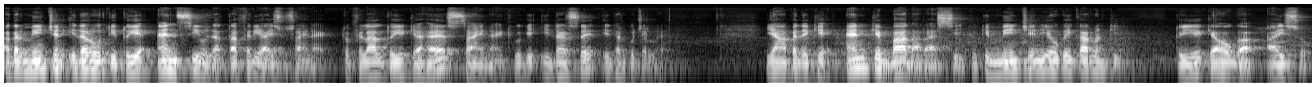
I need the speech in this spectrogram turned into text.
अगर मेन चेन इधर होती तो ये एन सी हो जाता, फिर ये आइसोसाइनाइड तो फ़िलहाल तो ये क्या है? साइनाइड क्योंकि इधर से इधर को चल रहा है। यहाँ पे देखिए एन के बाद आ रहा है सी क्योंकि मेन चेन ये हो गई कार्बन की। तो ये क्या होगा? आइसो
